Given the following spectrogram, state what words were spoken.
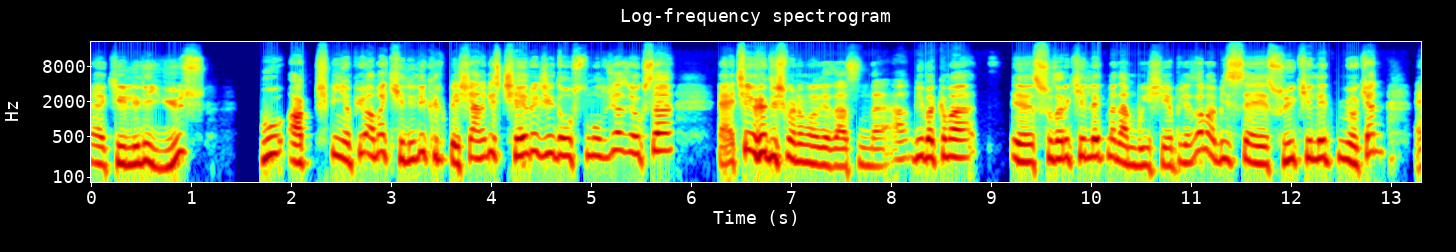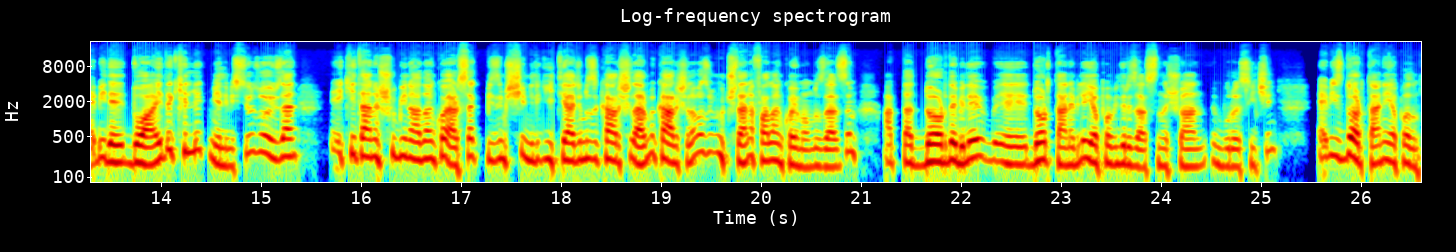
e, kirliliği 100. Bu 60 bin yapıyor ama kirliliği 45. Yani biz çevreci dostum olacağız yoksa e, çevre düşmanı mı olacağız aslında? Bir bakıma e, suları kirletmeden bu işi yapacağız ama biz e, suyu kirletmiyorken e, bir de doğayı da kirletmeyelim istiyoruz. O yüzden iki tane şu binadan koyarsak bizim şimdilik ihtiyacımızı karşılar mı? Karşılamaz. Üç tane falan koymamız lazım. Hatta dörde bile e, dört tane bile yapabiliriz aslında şu an burası için. E, biz dört tane yapalım.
